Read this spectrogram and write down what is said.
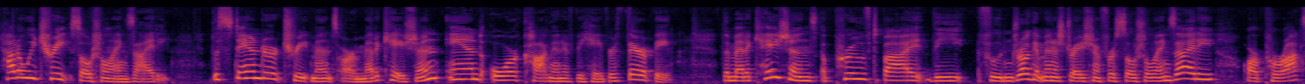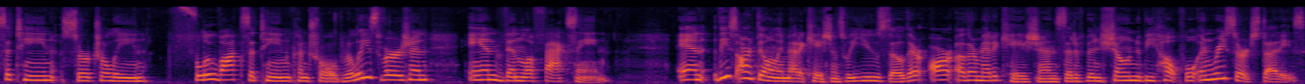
How do we treat social anxiety? The standard treatments are medication and or cognitive behavior therapy. The medications approved by the Food and Drug Administration for social anxiety are paroxetine, sertraline, fluvoxamine controlled release version, and venlafaxine. And these aren't the only medications we use, though. There are other medications that have been shown to be helpful in research studies.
